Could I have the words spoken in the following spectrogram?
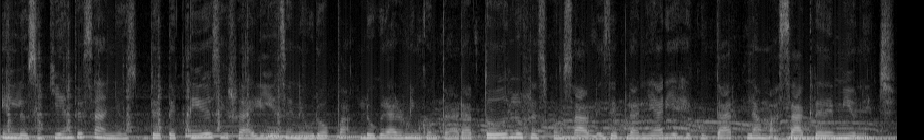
En los siguientes años, detectives israelíes en Europa lograron encontrar a todos los responsables de planear y ejecutar la masacre de Múnich.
